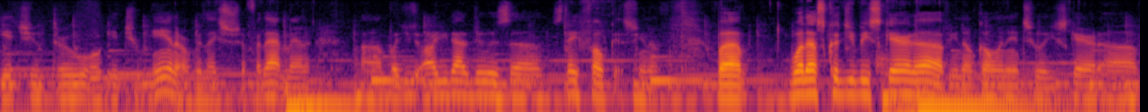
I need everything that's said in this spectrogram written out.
get you through or get you in a relationship for that matter. Uh, but you, all you got to do is uh, stay focused, you know. But what else could you be scared of, you know, going into it? You're scared of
